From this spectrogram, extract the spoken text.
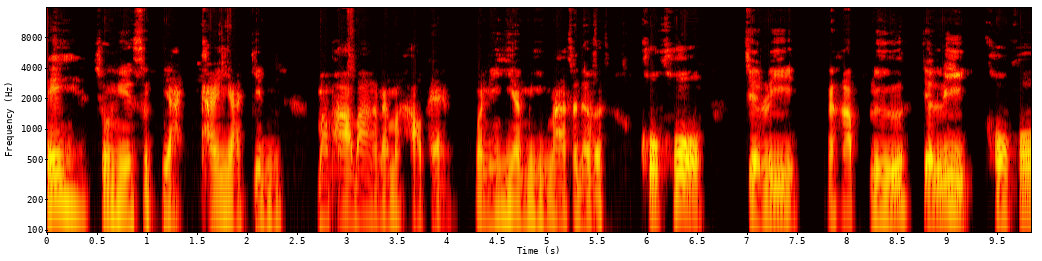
เอ๊ะช่วงนี้สึกอยากใครอยากกินมะพร้าวบ้างแล้วมะพร้าวแพง วันนี้เฮียมีมาเสนอโคโค่เจลลี่นะครับ หรือเจลลี่โคโค่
